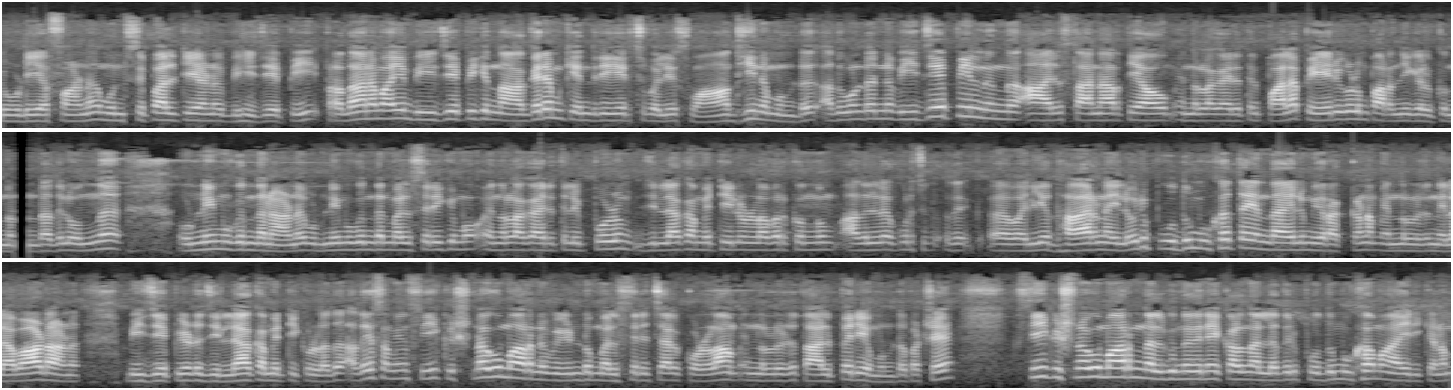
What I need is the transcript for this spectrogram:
യു ഡി എഫ് ആണ് മുനിസിപ്പാലിറ്റിയാണ് ബി ജെ പി. പ്രധാനമായും ബി ജെ പിക്ക് നഗരം കേന്ദ്രീകരിച്ച് വലിയ സ്വാധീനമുണ്ട്. അതുകൊണ്ട് തന്നെ ബി ജെ പിയിൽ നിന്ന് ആര് സ്ഥാനാർത്ഥിയാവും എന്നുള്ള കാര്യത്തിൽ പല പേരുകളും പറഞ്ഞു കേൾക്കുന്നുണ്ട്. അതിലൊന്ന് ഉണ്ണി മുകുന്ദനാണ്. ഉണ്ണി മുകുന്ദൻ മത്സരിക്കുമോ എന്നുള്ള കാര്യത്തിൽ ഇപ്പോഴും ജില്ലാ കമ്മിറ്റിയിലുള്ളവർക്കൊന്നും അതിനെക്കുറിച്ച് വലിയ ധാരണയില്ല. ഒരു പുതുമുഖത്തെ എന്തായാലും ഇറക്കണം എന്നുള്ളൊരു നിലപാടാണ് ബി ജെ പിയുടെ ജില്ലാ കമ്മിറ്റിക്കുള്ളത്. അതേസമയം സി കൃഷ്ണകുമാറിന് വീണ്ടും മത്സരിച്ചാൽ കൊള്ളാം എന്നുള്ളൊരു താല്പര്യമുണ്ട്. പക്ഷേ സി കൃഷ്ണകുമാറിന് നൽകുന്നതിനേക്കാൾ നല്ലതൊരു പുതുമുഖമായിരിക്കണം.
